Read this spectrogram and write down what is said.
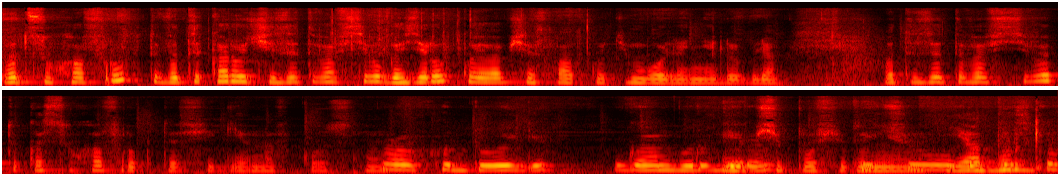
Вот сухофрукты, вот и, короче, из этого всего газировку я вообще сладкую тем более не люблю. Вот из этого всего только сухофрукты офигенно вкусные. А, хот-доги, гамбургеры. Я вообще пофигу Ты мне. чё, Я бур- фри?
